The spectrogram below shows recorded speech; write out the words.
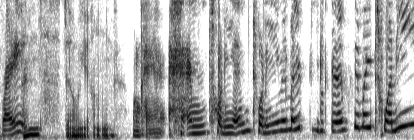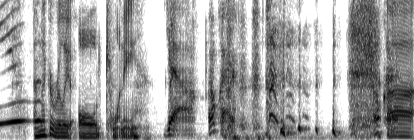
right? I'm still young. Okay, I'm 20. I'm 20 in my in my 20s. I'm like a really old 20. Yeah. Okay. okay. Uh,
